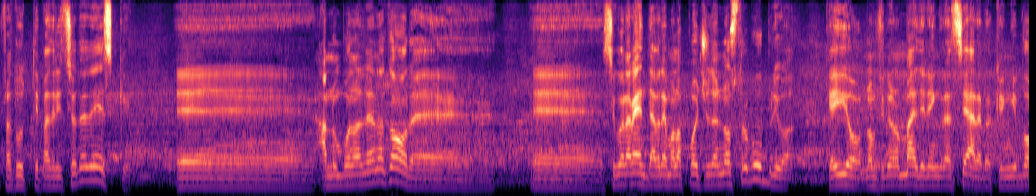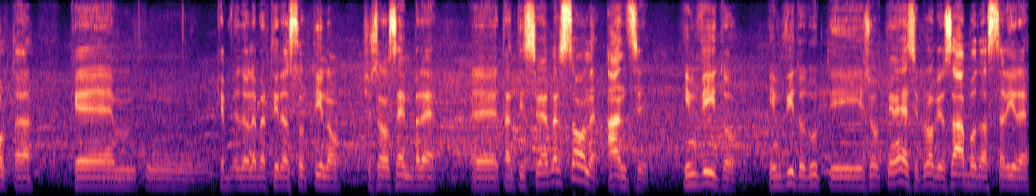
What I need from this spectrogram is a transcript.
fra tutti Patrizio Tedeschi, eh, hanno un buon allenatore eh, sicuramente avremo l'appoggio del nostro pubblico che io non finirò mai di ringraziare perché ogni volta che, mh, mm, che vedo le partite a Sortino ci sono sempre eh, tantissime persone, anzi invito, invito, tutti i sortinesi proprio sabato a salire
